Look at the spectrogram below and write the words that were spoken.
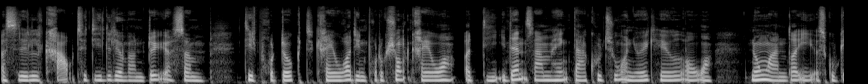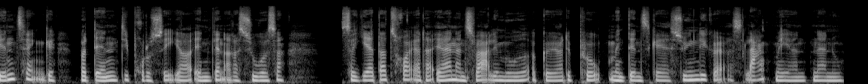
og stille krav til de leverandører, som dit produkt kræver, din produktion kræver. Og de, i den sammenhæng, der er kulturen jo ikke hævet over nogen andre i at skulle gentænke, hvordan de producerer og anvender ressourcer. Så ja, der tror jeg, der er en ansvarlig måde at gøre det på, men den skal synliggøres langt mere, end den er nu.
